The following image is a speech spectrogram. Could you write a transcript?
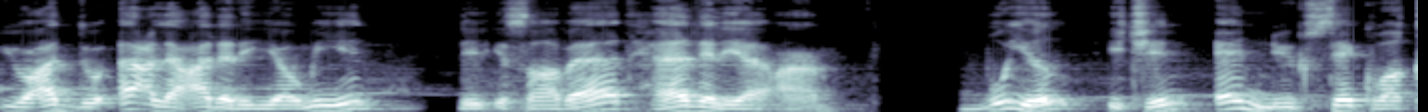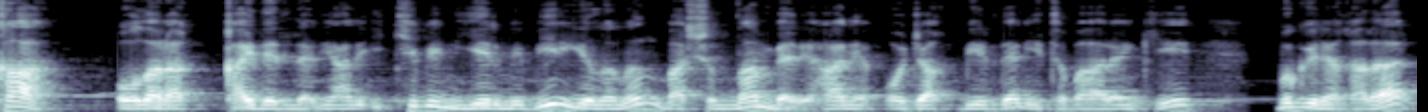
يعد أعلى عدد يومي للإصابات هذا العام. Bu yıl için en yüksek vaka olarak kaydedilen yani 2021 yılının başından beri hani Ocak 1'den itibaren ki bugüne kadar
